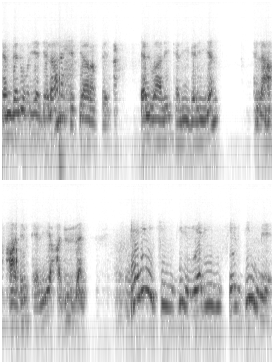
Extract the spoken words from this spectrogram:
Sen beni oraya delalet et ya Rabbi. El vali teli veliyen la adev teli adüven. Benim için bir velini sevdin mi?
